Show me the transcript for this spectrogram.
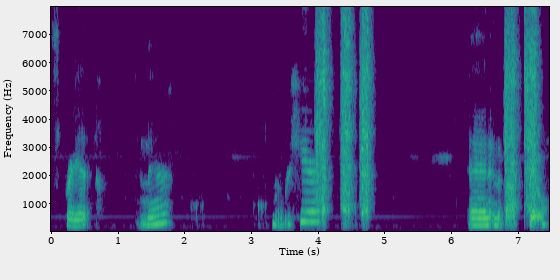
spray it in there, and over here and in the back too.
